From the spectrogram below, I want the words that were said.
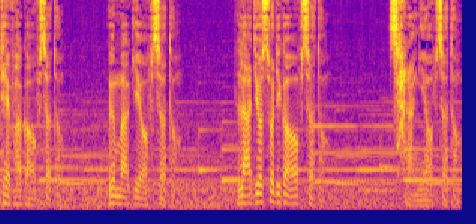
대화가 없어도, 음악이 없어도, 라디오 소리가 없어도, 사랑이 없어도,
